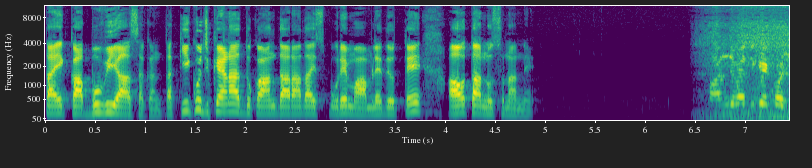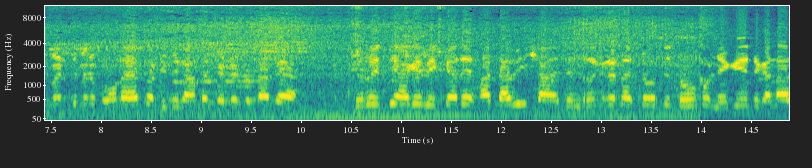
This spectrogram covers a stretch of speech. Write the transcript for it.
ਤਾਂ ਇਹ ਕਾਬੂ ਵੀ ਆ ਸਕਣ। ਤਾਂ ਕੀ ਕੁਝ ਕਹਿਣਾ ਦੁਕਾਨਦਾਰਾਂ ਦਾ ਇਸ ਪੂਰੇ ਮਾਮਲੇ ਦੇ ਉੱਤੇ? ਆਓ ਤੁਹਾਨੂੰ ਸੁਣਾਉਂਦੇ ਪੰਜ ਵੱਜ ਕੇ ਕੁਝ ਮਿੰਟ ਤੇ ਮੈਨੂੰ ਫੋਨ ਆਇਆ, ਤੁਹਾਡੀ ਦੁਕਾਨ ਦਾ ਸ਼ਟਰ ਟੁੱਟਾ ਪਿਆ। ਜਦੋਂ ਇੱਥੇ ਆ ਕੇ ਵੇਖਿਆ ਤੇ ਸਾਡਾ ਵੀ ਜਨਰਲ ਕਰਿਆਨਾ ਸਟੋਰ ਤੇ ਦੋ ਕੋਨੇ ਗਏ ਦੁਕਾਨਾਂ,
